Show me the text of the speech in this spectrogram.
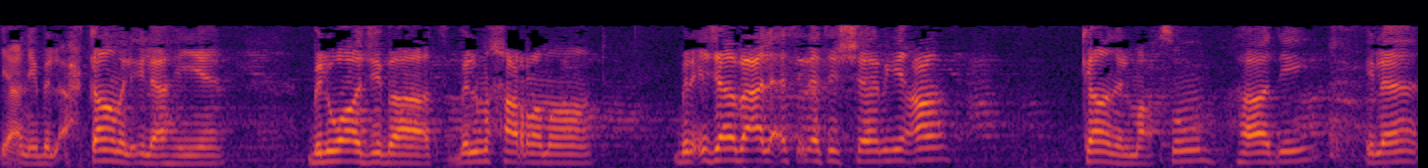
يعني بالأحكام الإلهية بالواجبات بالمحرمات بالإجابة على أسئلة الشريعة كان المعصوم هادي إلى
